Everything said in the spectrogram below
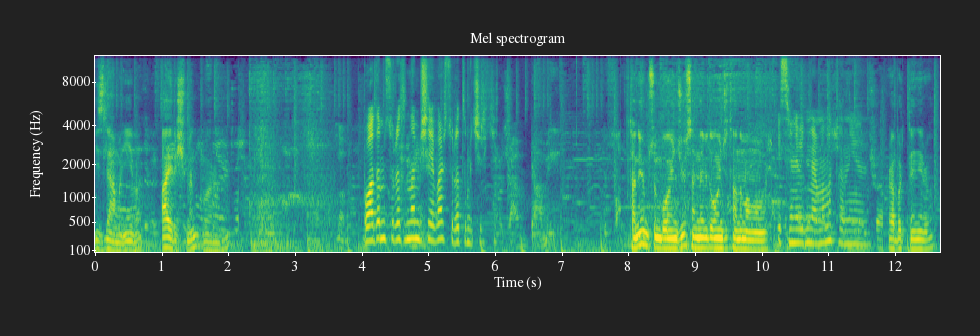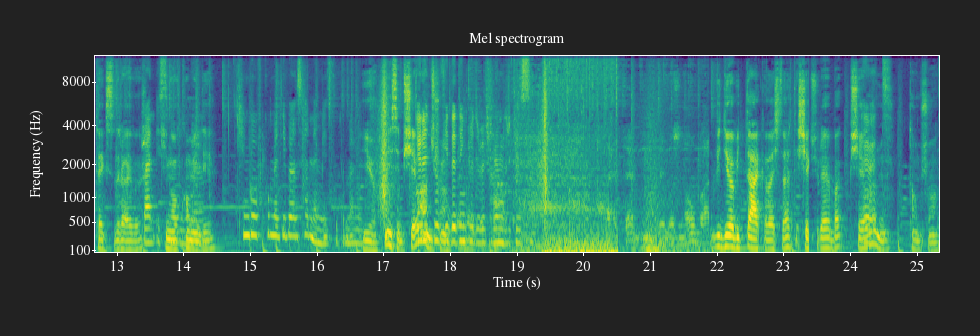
İzle ama iyi bak. Irishman bu arada. Bu adamın suratından bir şey var suratı mı çirkin? Tanıyor musun bu oyuncuyu? Sende bir de oyuncu tanımama var. İsmini bilmiyorum ama tanıyorum. Robert De Niro, Taxi Driver, Ben King ismini of Comedy. bilmiyorum. King of Comedy'yi ben senle mi izledim evet. Yok. Neyse bir şey var Gene mı çok şu an? iyi dediğin kötü bir filmdir kesin. Video bitti arkadaşlar. Teşekkür. Şuraya bak bir şey var Evet. mı? Tam şu an.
